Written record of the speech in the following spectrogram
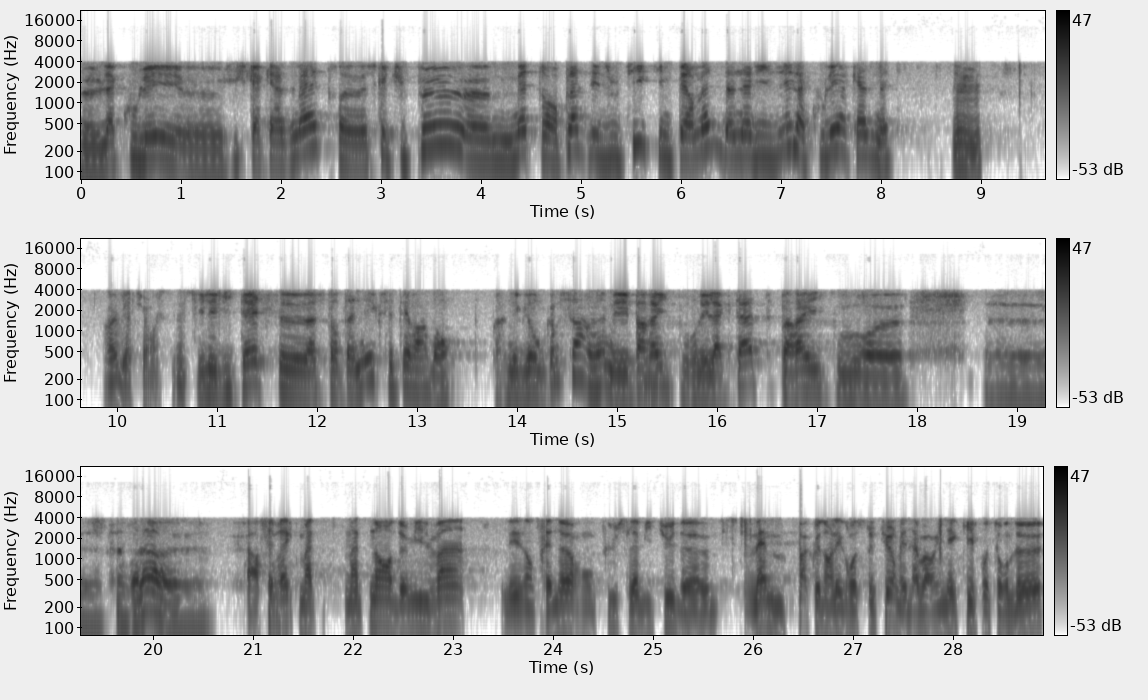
euh, la coulée euh, jusqu'à 15 mètres, euh, est-ce que tu peux mettre en place des outils qui me permettent d'analyser la coulée à 15 mètres? Mmh. Oui, bien sûr. Mmh. Et les vitesses instantanées, etc. Bon, un exemple comme ça, hein, mais pareil mmh. pour les lactates, pareil pour... enfin voilà. Alors c'est vrai que maintenant, en 2020, les entraîneurs ont plus l'habitude, même pas que dans les grosses structures, mais d'avoir une équipe autour d'eux,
